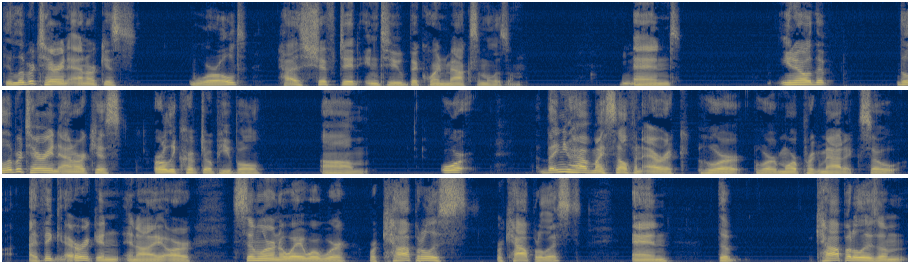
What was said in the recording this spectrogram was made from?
the libertarian anarchist world has shifted into Bitcoin maximalism. Hmm. And you know, the the libertarian anarchist early crypto people um or then you have myself and Eric who are who are more pragmatic. So I think Hmm. Eric and, and I are similar in a way where we're we're capitalists we're capitalists and the capitalism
